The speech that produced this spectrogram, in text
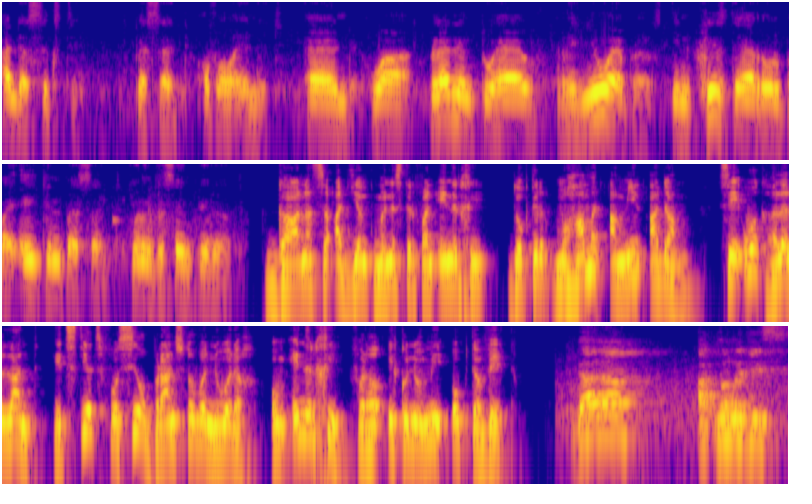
under 60% of our energy. And we're planning to have renewables increase their role by 18% during the same period. Ghana se adjunkminister van energie, Dr. Mohammed Amin Adam, sê ook hulle land het steeds fossiel brandstowwe nodig om energie vir hul ekonomie op te wek. Ghana acknowledges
